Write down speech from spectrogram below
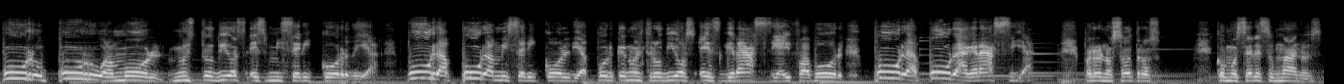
puro, puro amor. Nuestro Dios es misericordia, pura, pura misericordia, porque nuestro Dios es gracia y favor, pura, pura gracia. Pero nosotros, como seres humanos,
